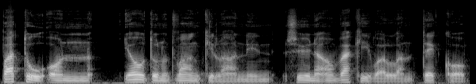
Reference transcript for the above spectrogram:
Patu on joutunut vankilaan, niin syynä on väkivallan teko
